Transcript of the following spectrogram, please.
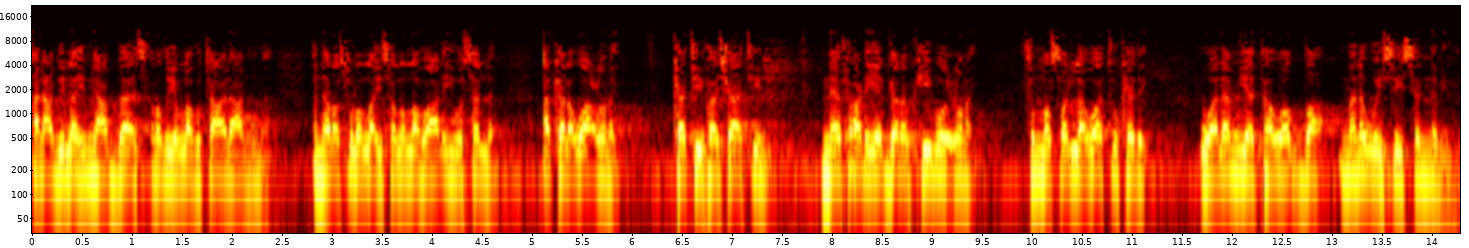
can cabdillahi bni cabaas radi allahu tacala canhuma ana rasuul اllahi sal اllahu alayh wasalam akala waa cunay katifa shaatin neef adhiya garabkiibuu cunay uma sallaa waa tukaday walam yatawada mana weysaysan nabigu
